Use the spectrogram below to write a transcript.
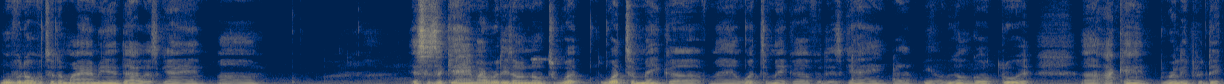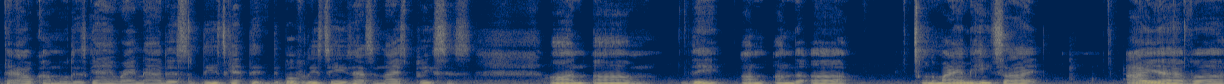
Moving over to the Miami and Dallas game. Um, this is a game I really don't know what what to make of, man. What to make of for this game, but you know we're gonna go through it. Uh, I can't really predict the outcome of this game right now. This these both of these teams have some nice pieces. On um the on on the uh on the Miami Heat side, I have uh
